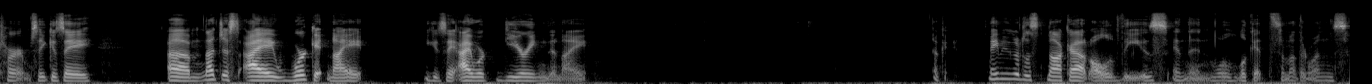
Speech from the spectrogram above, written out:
term. So you could say, um, not just I work at night, you could say I work during the night. Okay, maybe we'll just knock out all of these and then we'll look at some other ones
